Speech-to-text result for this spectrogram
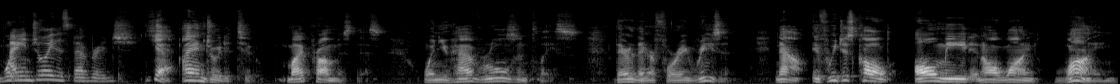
what- I enjoy this beverage. Yeah, I enjoyed it too. My problem is this when you have rules in place, they're there for a reason. Now, if we just called all mead and all wine wine,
